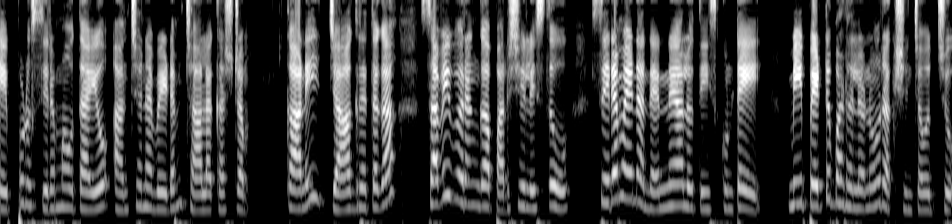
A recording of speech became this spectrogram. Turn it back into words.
ఎప్పుడు స్థిరమవుతాయో అంచనా వేయడం చాలా కష్టం. కానీ జాగ్రత్తగా సవివరంగా పరిశీలిస్తూ స్థిరమైన నిర్ణయాలు తీసుకుంటే మీ పెట్టుబడులను రక్షించవచ్చు.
